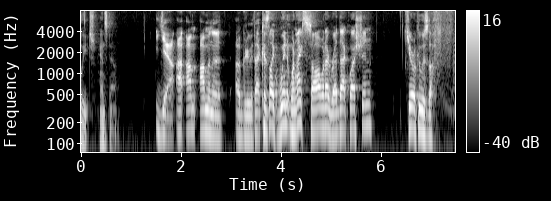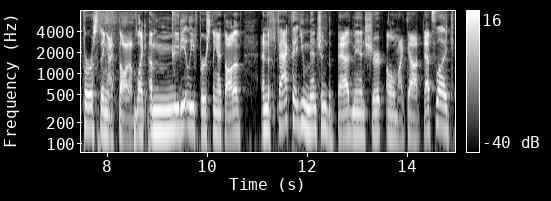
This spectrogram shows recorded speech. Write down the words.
Bleach, hands down. Yeah, I, I'm I'm gonna agree with that because like when when I saw when I read that question, Kyoraku was the first thing I thought of. Like immediately, first thing I thought of. And the fact that you mentioned the bad man shirt, oh my god, that's like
